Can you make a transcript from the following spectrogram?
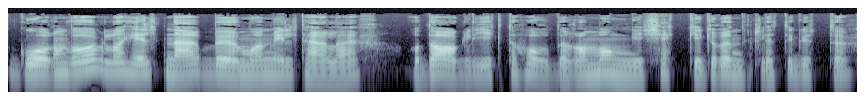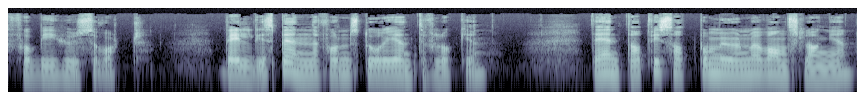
Gården vår lå helt nær Bømoen militærleir, og daglig gikk det horder av mange kjekke, grønnkledte gutter forbi huset vårt. Veldig spennende for den store jenteflokken. Det hendte at vi satt på muren med vannslangen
